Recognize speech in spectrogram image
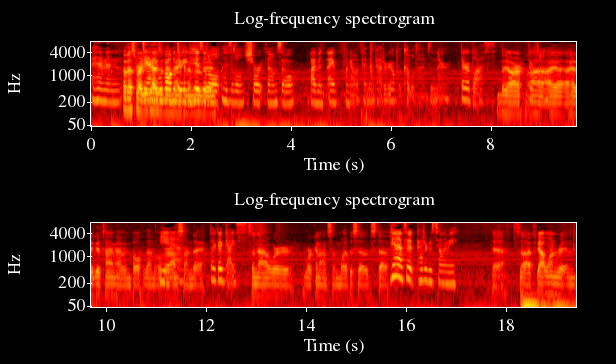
him and Oh, that's right. Danny. you guys we've all been doing his movie. little his little short film. So I've been I've hung out with him and Patrick a couple, couple times, and they're they're a blast. They are. Uh. I, uh, I had a good time having both of them over Yeah. on Sunday. They're good guys. So now we're working on some webisode stuff. Yeah, that's what Patrick was telling me. Yeah. So I've got one written.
